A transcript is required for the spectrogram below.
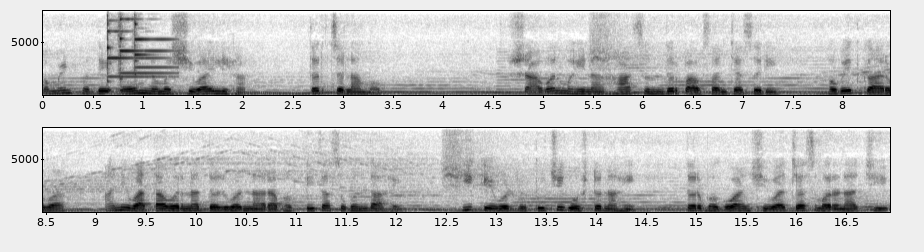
कमेंटमध्ये ओम नम शिवाय लिहा. तर चला मग. श्रावण महिना हा सुंदर पावसांच्या सरी हवेत गारवा आणि वातावरणात दळवळणारा भक्तीचा सुगंध आहे. ही केवळ ऋतूची गोष्ट नाही तर भगवान शिवाच्या स्मरणाची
